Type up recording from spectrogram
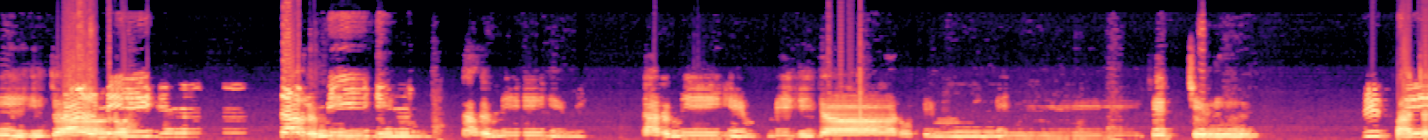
بحجارة ترميهم ترميهم ترميهم ترميهم بحجارة من سجل سجين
